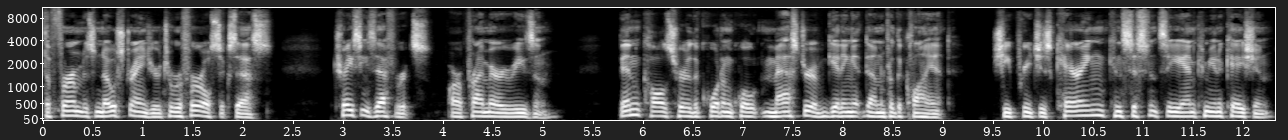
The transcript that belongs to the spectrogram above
the firm is no stranger to referral success. Tracy's efforts are a primary reason. Ben calls her the quote unquote master of getting it done for the client. She preaches caring, consistency, and communication,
